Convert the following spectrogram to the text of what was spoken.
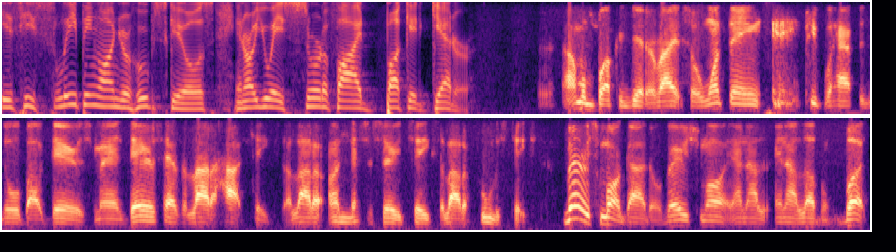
Is he sleeping on your hoop skills, and are you a certified bucket getter? I'm a bucket getter, right? So one thing people have to know about Darius, man, Darius has a lot of hot takes, a lot of unnecessary takes, a lot of foolish takes. Very smart guy though, very smart, and I and I love him. But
